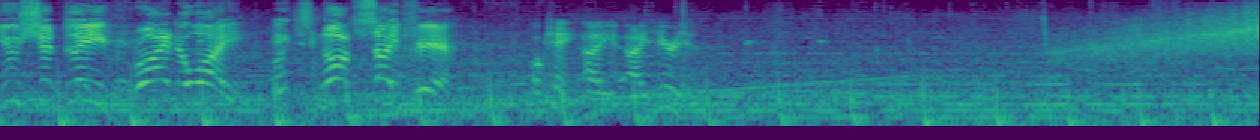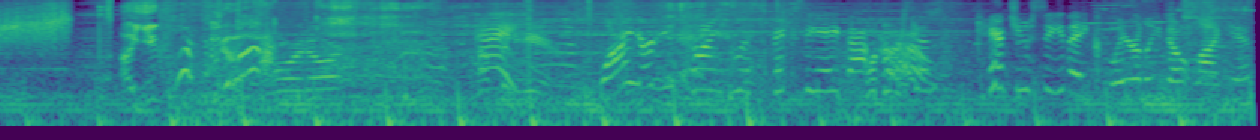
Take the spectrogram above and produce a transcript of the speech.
You should leave right away. It's not safe here. Okay, I, I hear you. Are you... what the corridor? Hey, why are you trying to asphyxiate that person? Can't you see they clearly don't like it?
